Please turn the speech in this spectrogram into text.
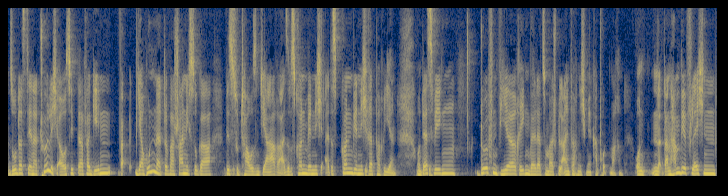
so dass der natürlich aussieht, da vergehen Jahrhunderte, wahrscheinlich sogar bis zu tausend Jahre. Also das können wir nicht, das können wir nicht reparieren. Und deswegen dürfen wir Regenwälder zum Beispiel einfach nicht mehr kaputt machen. Und dann haben wir Flächen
